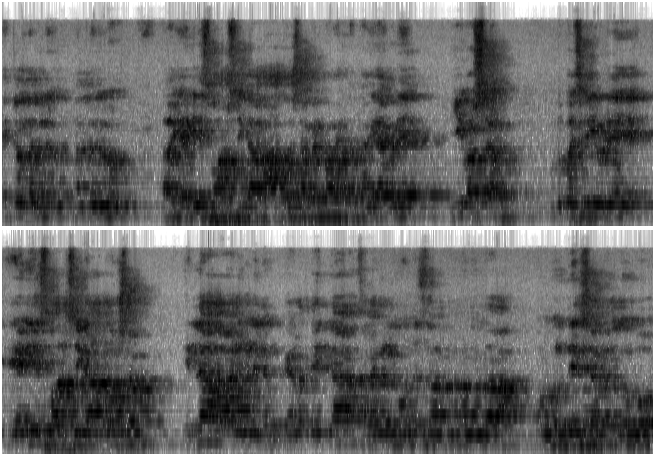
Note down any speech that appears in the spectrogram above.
ഏറ്റവും നല്ലൊരു നല്ലൊരു എ ഡി എസ് വാർഷിക ആഘോഷ പരിപാടി. ഈ വർഷം കുടുംബശ്രീയുടെ എ ഡി എസ് വാർഷിക ആഘോഷം എല്ലാ വാർഡുകളിലും കേരളത്തിലെ എല്ലാ സ്ഥലങ്ങളിലും ഒന്നിച്ച് നടത്തണമെന്നുള്ള ഒരു നിർദ്ദേശം നൽകുമ്പോൾ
